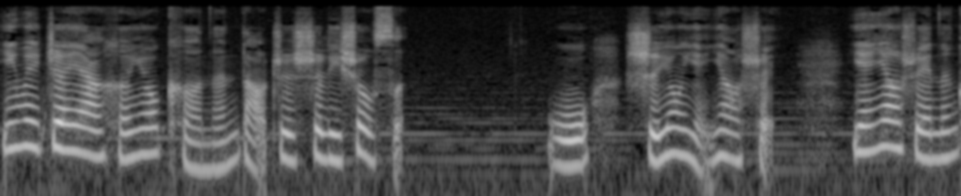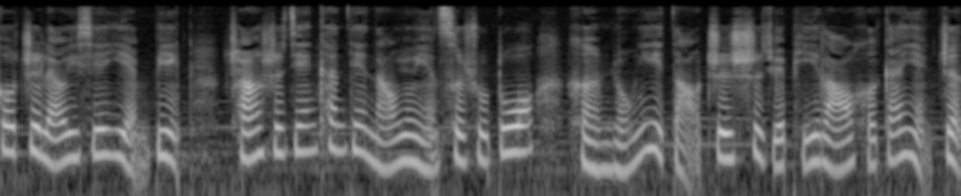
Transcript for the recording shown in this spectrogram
因为这样很有可能导致视力受损。五、使用眼药水，眼药水能够治疗一些眼病，长时间看电脑用眼次数多，很容易导致视觉疲劳和干眼症。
